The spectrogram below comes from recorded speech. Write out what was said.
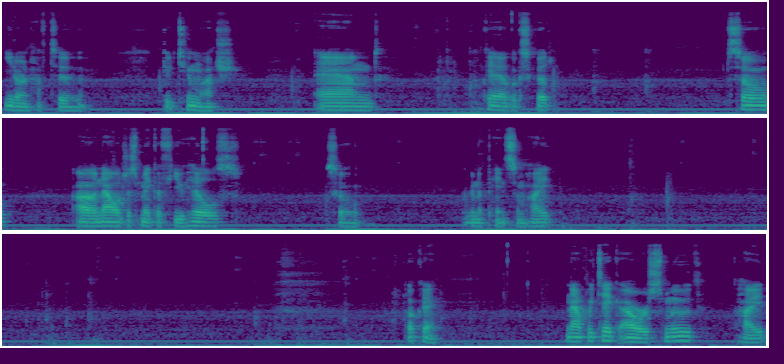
You don't have to do too much. And okay, that looks good. So uh, now I'll just make a few hills. So we're gonna paint some height. Okay. Now if we take our smooth height,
